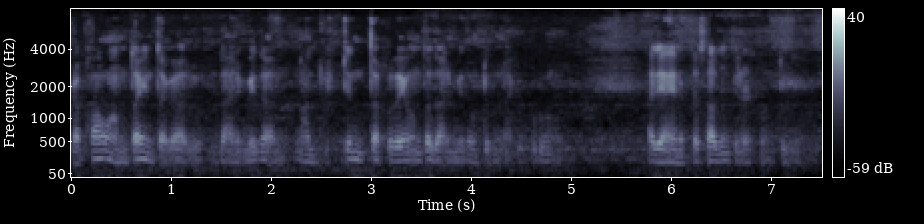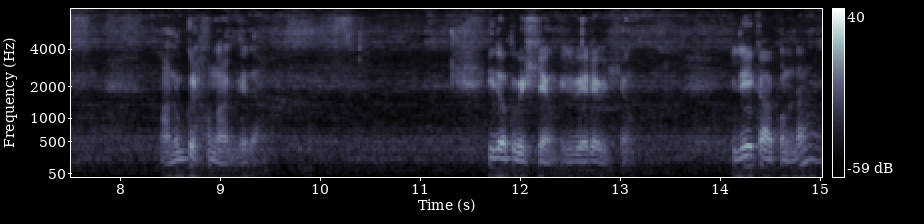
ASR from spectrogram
ప్రభావం అంతా ఇంత కాదు. దాని మీద నా దృష్టి అంతా హృదయం అంతా దాని మీద ఉంటుంది నాకు. ఇప్పుడు అది ఆయన ప్రసాదించినటువంటి అనుగ్రహం నా మీద ఇది ఒక విషయం ఇది వేరే విషయం. ఇదే కాకుండా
